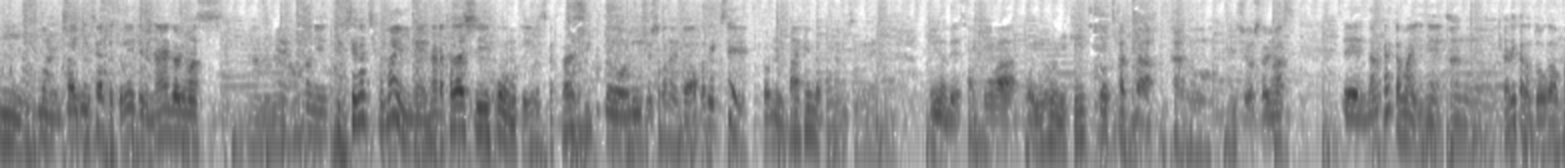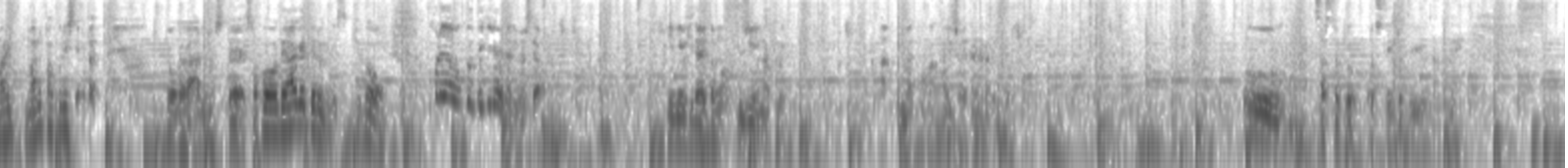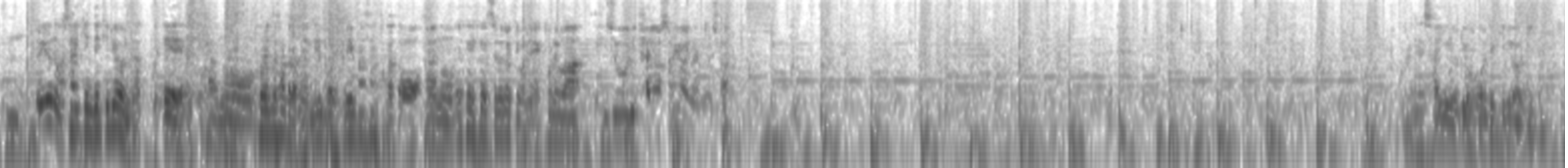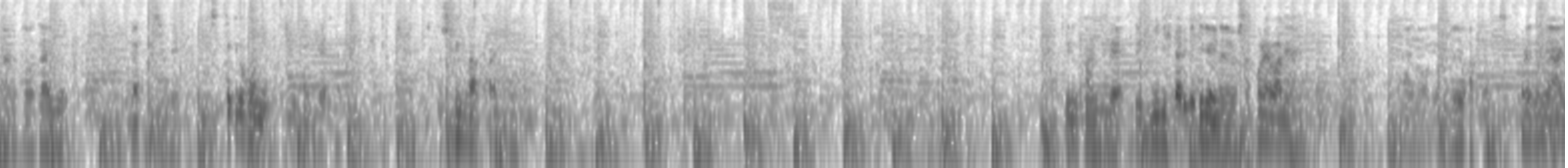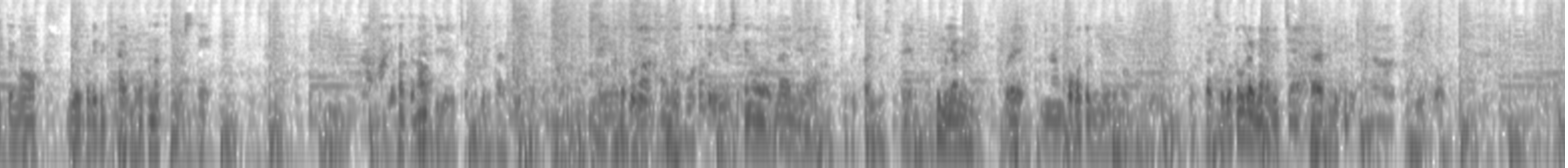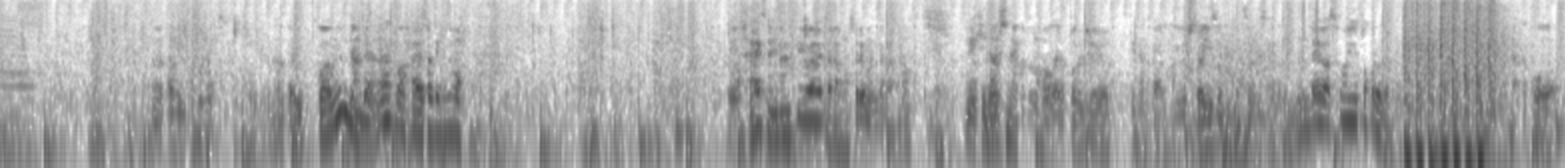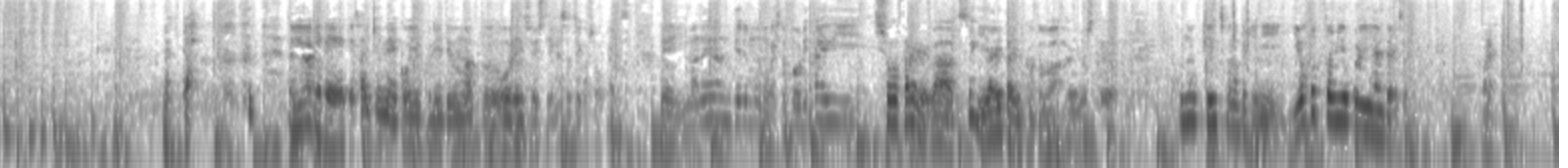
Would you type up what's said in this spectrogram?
うん、まあ、最近そうやってクリエイティブに悩んでおります。あのね、本当に適性がつく前にね、なんか正しいフォームといいますか、正しいことを練習しとかないと、後で癖取るの大変だと思いますのでね。というので、最近はこういう風に建築を使った、あの、練習をしております。で、何回か前にね、あの、誰かの動画を丸丸パクリしてみたっていう動画がありまして、そこで上げてるんですけど、これは僕できるようになりましたよ。右も左とも不自由なく。ここが会場で大変なんですけど。おお早速落ちていくという、なんかね。うん、というのが最近できるようになって、あの、フレンドさんとかね、メンバーメンバーさんとかと、あの、FF するときもね、これは非常に対応するようになりました。ね、左右両方できるようになるとだいぶ楽ですよね。実的の方に向かって、ちょっと視点が高い。という感じでで、右左できるようになりました。これはね、あの、本当に良かったです。これでね、相手の上取れる機会も多くなってきまして、うん、これはまあ良かったなっていう、ちょっと振り返りです。今ちょっとまあ、あの、冒頭でも言いましたけど、悩みはいくつかありまして、僕も屋根も、これ何個ごとに入れるのっていう、二つごとぐらいならめっちゃ早くできるかなっていうの多分一個ないですなんか一個は無理なんだよな、こう速さ的にも。速さになんて言われたらもうそれもだからの、ね、避難しないことの方がよっぽど重要ってなんか言う人はいいそうな気がするんですけど、問題はそういうところでね、なんかこう、なんか、というわけで、えっと、最近ね、こういうクリエイティブマップを練習していますというご紹介です。で、今悩んでるものが一通り解消されれば、次やりたいことはありまして、この建築の時に横飛びをこれやりたいですよ。これ。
